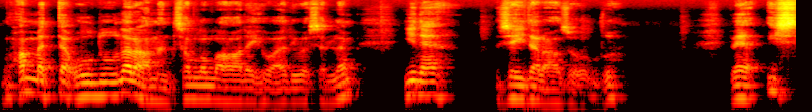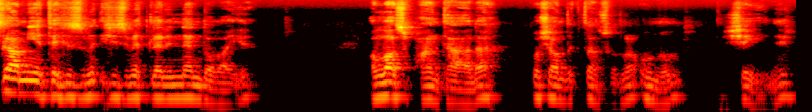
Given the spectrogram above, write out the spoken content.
Muhammed'de olduğuna rağmen sallallahu aleyhi ve aleyhi ve sellem yine Zeyd'e razı oldu. Ve İslamiyete hizmet, hizmetlerinden dolayı Allah subhanahu teala boşandıktan sonra onun şeyini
